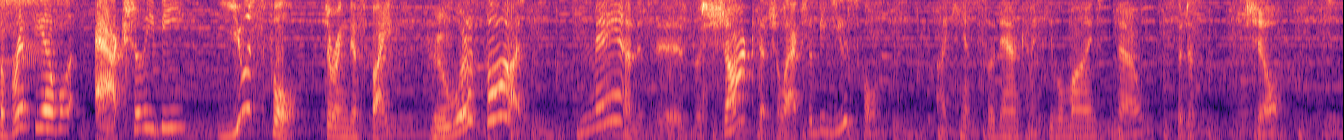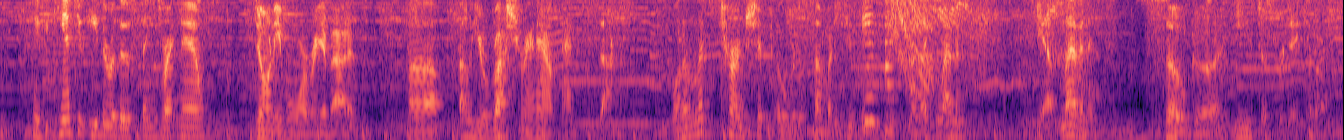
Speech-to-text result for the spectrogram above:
Labyrinthia will actually be useful during this fight. Who would have thought? Man, it's, it's a shock that she'll actually be useful. I can't slow down. Can I feeble mind? No. So just chill. If you can't do either of those things right now, don't even worry about it. Uh, oh, your rush ran out. That sucks. Well, then let's turn shift over to somebody who is useful, like Levin. Yeah, Levin is so good. He's just ridiculous.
